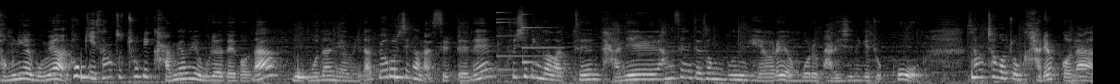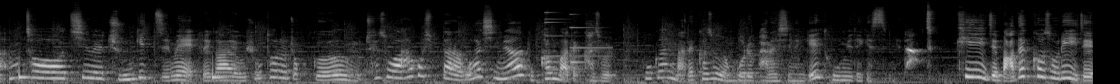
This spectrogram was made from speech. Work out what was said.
정리해보면 초기, 상처 초기 감염이 우려되거나 뭐 모낭염이나 뾰루지가 났을 때는 후시딘과 같은 단일 항생제 성분 계열의 연고를 바르시는 게 좋고 상처가 좀 가렵거나 상처 치유의 중기쯤에 내가 이 흉터를 조금 최소화하고 싶다라고 하시면 복합 마데카솔 혹은 마데카솔 연고를 바르시는 게 도움이 되겠습니다. 특히 이제 마데카 솔이 이제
